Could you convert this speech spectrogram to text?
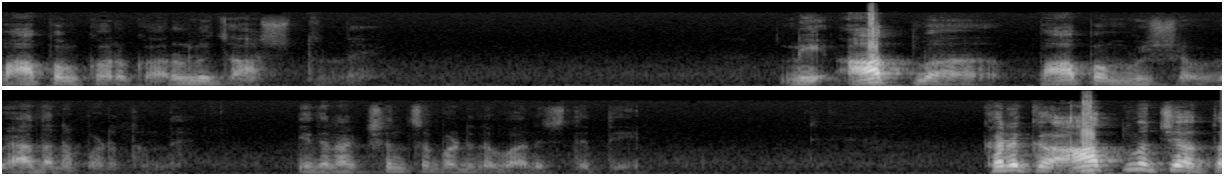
పాపం కొరకు అరులు జాస్తుంది నీ ఆత్మ పాపం విషయం వేదన పడుతుంది. ఇది రక్షించబడిన వారి స్థితి. కనుక ఆత్మచేత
